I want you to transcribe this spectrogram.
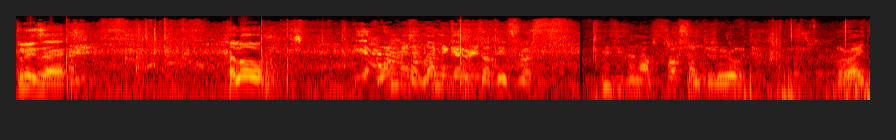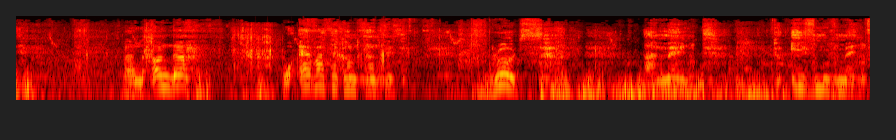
Please, uh, hello. Yeah, one minute. Let me get rid of this first. This is an obstruction to the road. All right? And under whatever circumstances, roads are meant to ease movement.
